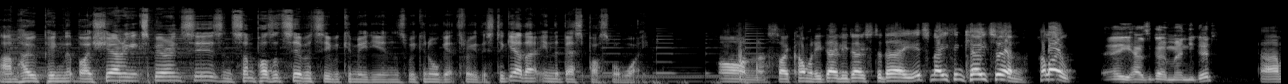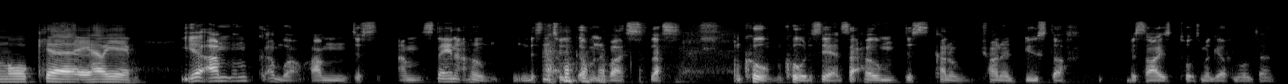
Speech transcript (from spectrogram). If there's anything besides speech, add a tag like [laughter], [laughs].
I'm hoping that by sharing experiences and some positivity with comedians, we can all get through this together in the best possible way. On Psychomedy Daily Dose today, it's Nathan Caton. Hello. Hey, how's it going, man? You good? I'm okay. How are you? Yeah, I'm. I'm, I'm well. I'm just. I'm staying at home, and listening to [laughs] government advice. That's. I'm cool. I'm cool. Just yeah, just at home, just kind of trying to do stuff besides talk to my girlfriend all the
